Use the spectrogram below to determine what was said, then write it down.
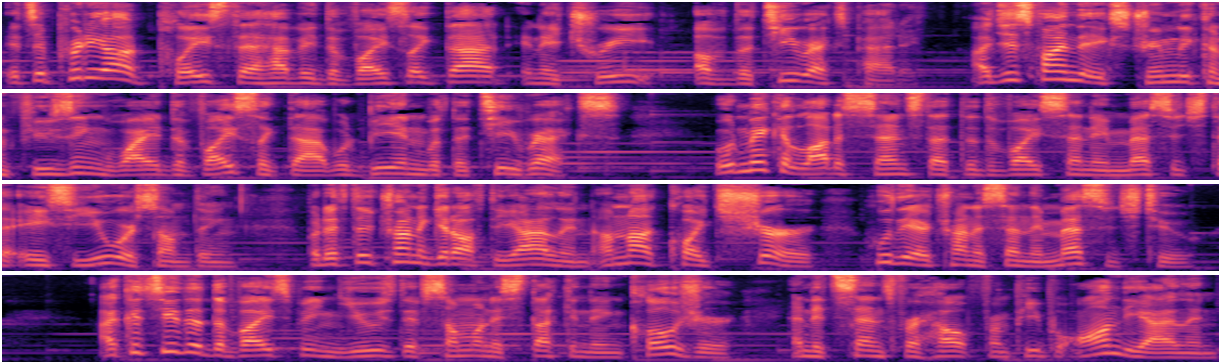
it's a pretty odd place to have a device like that in a tree of the T-Rex paddock. I just find it extremely confusing why a device like that would be in with the T-Rex. It would make a lot of sense that the device sent a message to ACU or something, but if they're trying to get off the island, I'm not quite sure who they are trying to send a message to. I could see the device being used if someone is stuck in the enclosure and it sends for help from people on the island,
